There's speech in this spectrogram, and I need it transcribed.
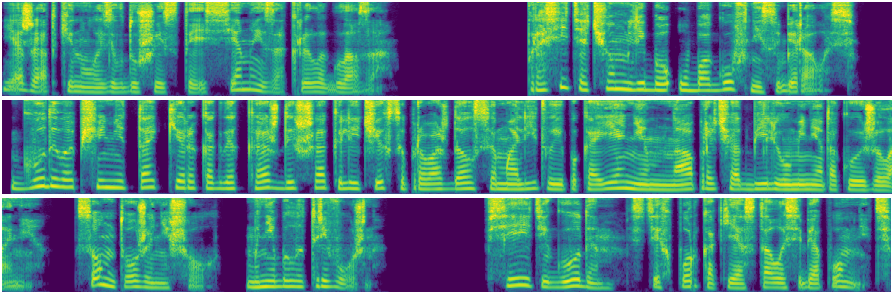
Я же откинулась в душистое сено и закрыла глаза. Просить о чем либо у богов не собиралась. Годы вообще не Таккера, когда каждый шаг или чих сопровождался молитвой и покаянием, напрочь отбили у меня такое желание. Сон тоже не шел. Мне было тревожно. Все эти годы, с тех пор, как я стала себя помнить,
